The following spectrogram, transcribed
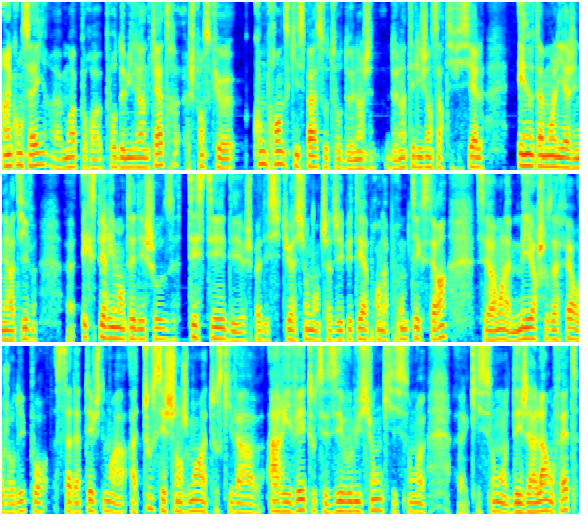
un conseil, moi pour, pour 2024, je pense que comprendre ce qui se passe autour de l'intelligence artificielle et notamment l'IA générative, euh, expérimenter des choses, tester des, je sais pas, des situations dans ChatGPT, apprendre à prompter, etc. C'est vraiment la meilleure chose à faire aujourd'hui pour s'adapter justement à, tous ces changements, à tout ce qui va euh, arriver, toutes ces évolutions qui sont, euh, qui sont déjà là en fait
